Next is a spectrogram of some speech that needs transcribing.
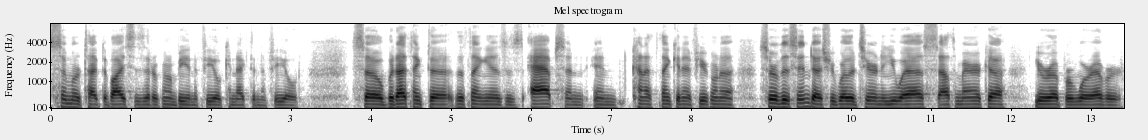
similar type devices that are going to be in the field connecting the field. So, but I think the, the thing is, is apps and, and kind of thinking if you're going to serve this industry, whether it's here in the U.S., South America, Europe, or wherever.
